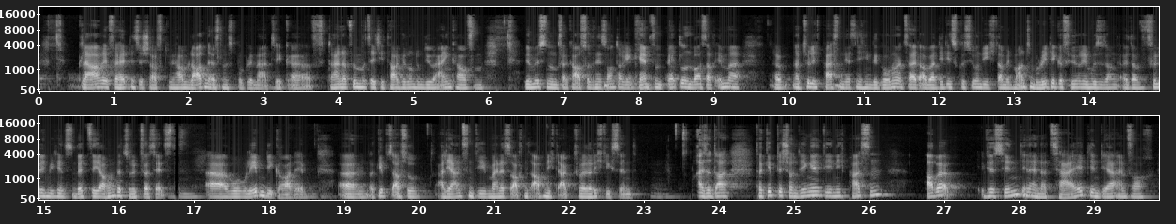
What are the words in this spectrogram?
klare Verhältnisse schafft. Wir haben Ladenöffnungsproblematik, äh, 365 Tage rund um die Uhr einkaufen. Wir müssen um verkaufsoffene Sonntage kämpfen, betteln, was auch immer. Äh, natürlich passen jetzt nicht in die Corona-Zeit, aber die Diskussion, die ich da mit manchen Politikern führe, muss ich sagen, äh, da fühle ich mich ins letzte Jahrhundert zurückversetzt. Äh, wo, wo leben die gerade? Ähm, da gibt es auch so Allianzen, die meines Erachtens auch nicht aktuell richtig sind. Also da, da gibt es schon Dinge, die nicht passen, aber wir sind in einer Zeit, in der einfach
